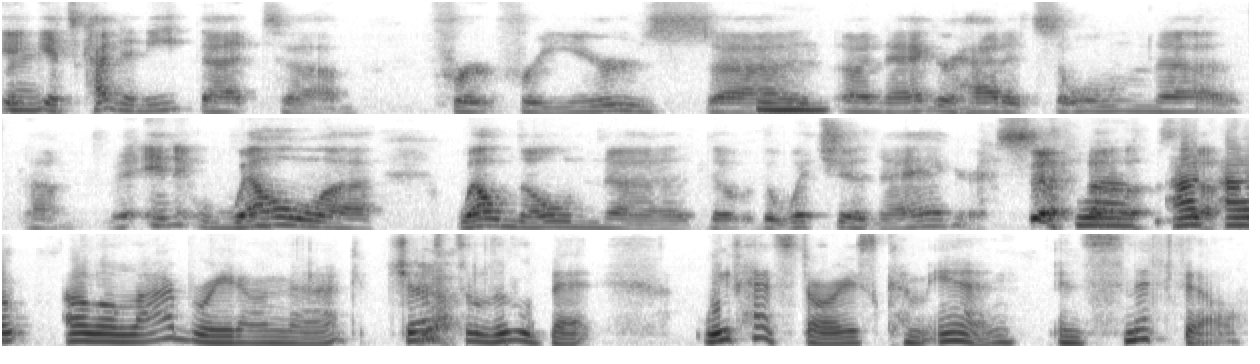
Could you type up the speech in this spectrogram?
it, it's kind of neat that. Um, for for years. Uh, mm-hmm. uh, Niagara had its own uh, um, and it well uh, well known uh, the the witch of Niagara. So, well, so. I'll, I'll, I'll elaborate on that just yeah. a little bit. We've had stories come in in Smithville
